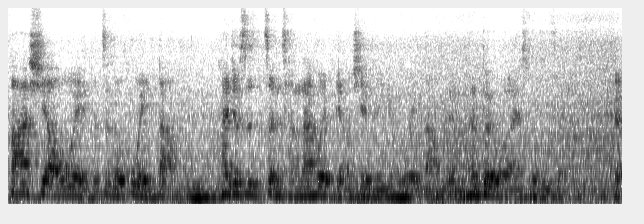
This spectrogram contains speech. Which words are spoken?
发酵味的这个味道，嗯它就是正常它会表现的一个味道，这样。那对我来说是这样。对。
